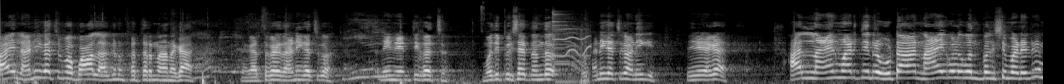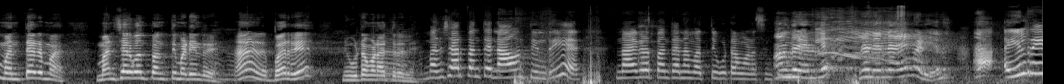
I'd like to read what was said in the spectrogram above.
ಬಾಯಿಲ್ಲ ಇಲ್ಲಿ ಅಣಿಗೆ ಹಚ್ಚಮ್ಮ ಬಾ ಲಗ್ನ ಪತ್ರ ನನಗ. ನಂಗೆ ಹಚ್ಕೋ ಇದು ಅಣಿಗೆ ಹಚ್ಕೋ ನೀನು ಹೆಂಡ್ತಿಗೆ ಹಚ್ಚು ಮದಿ ಫಿಕ್ಸ್ ಆಯ್ತು ನಂದು. ಅಣಿಗೆ ಹಚ್ಕೋ ಅಣಿಗೆ. ನೀನು ಹೇಗ ಅಲ್ಲಿ ನಾ ಏನು ಮಾಡ್ತೀನಿ ರೀ ಊಟ ನಾಯಿಗಳಿಗೆ ಒಂದು ಪಂಕ್ಷಿ ಮಾಡೀನಿ ಮನ್ತ್ಯಾರ ಮನುಷ್ಯರಿಗೆ ಒಂದು ಪಂಕ್ತಿ ಮಾಡೀನಿ ಹಾ ಹಾಂ ಬರ್ರಿ ನೀವು ಊಟ ಮಾಡತ್ತೀರಲ್ಲಿ ಮನುಷ್ಯರ ಪಂತೆ ನಾವು ತಿನ್ರಿ ನಾಯಿಗಳ ಪಂತೆ ನಮ್ಮ ಅತ್ತಿ ಊಟ ಮಾಡಿಸ್ತೀನಿ ಅಂದ್ರೆ ಏನ್ಲಿ? ನಾನು ನಾಯಿ ಮಾಡಿ ಇಲ್ರಿ.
